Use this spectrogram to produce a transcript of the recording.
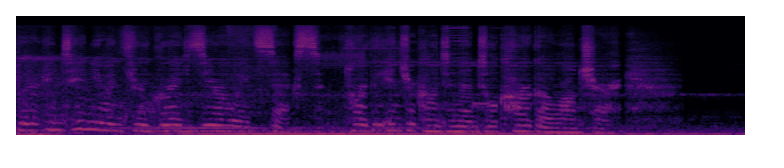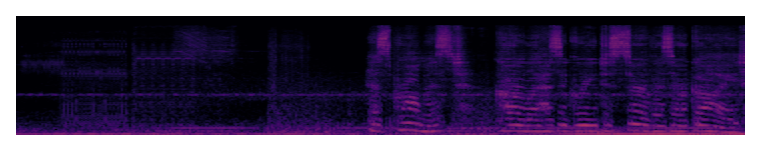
We're continuing through Grid 086 toward the Intercontinental Cargo Launcher. As promised, Carla has agreed to serve as our guide.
